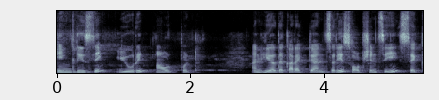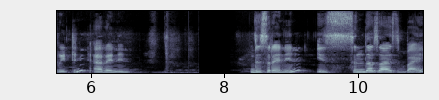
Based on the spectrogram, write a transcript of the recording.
increasing urine output. And here the correct answer is option C, secretin renin. This renin is synthesized by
